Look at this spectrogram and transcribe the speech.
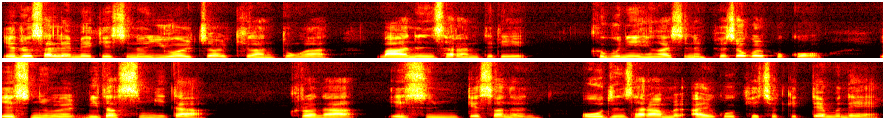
예루살렘에 계시는 유월절 기간 동안 많은 사람들이 그분이 행하시는 표적을 보고 예수님을 믿었습니다. 그러나 예수님께서는 모든 사람을 알고 계셨기 때문에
